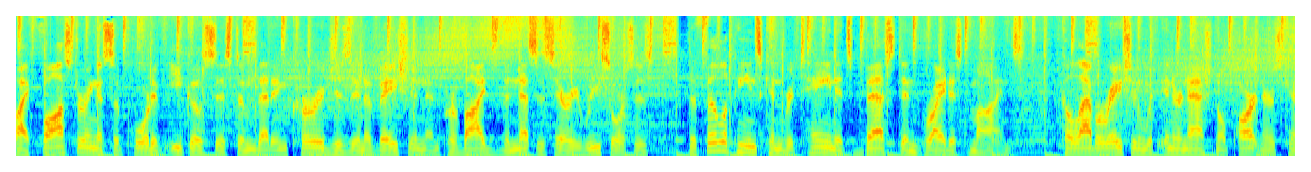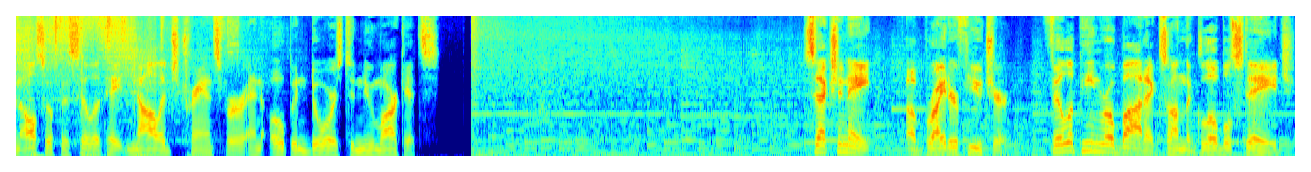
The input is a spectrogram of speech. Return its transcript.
By fostering a supportive ecosystem that encourages innovation and provides the necessary resources, the Philippines can retain its best and brightest minds. Collaboration with international partners can also facilitate knowledge transfer and open doors to new markets. Section 8. A Brighter Future. Philippine Robotics on the Global Stage.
